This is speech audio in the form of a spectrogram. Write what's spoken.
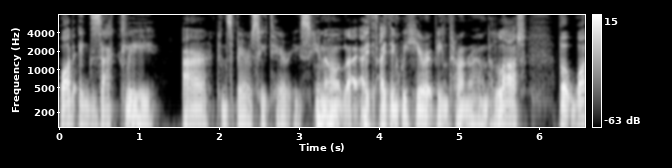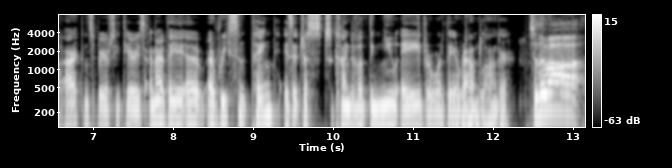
what exactly are conspiracy theories? You know, I, I think we hear it being thrown around a lot. But what are conspiracy theories, and are they a, a recent thing? Is it just kind of of the new age, or were they around longer? So there are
